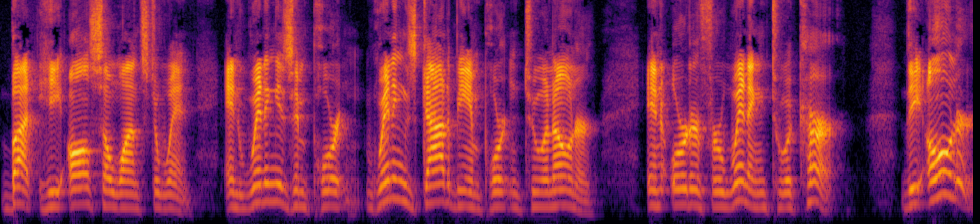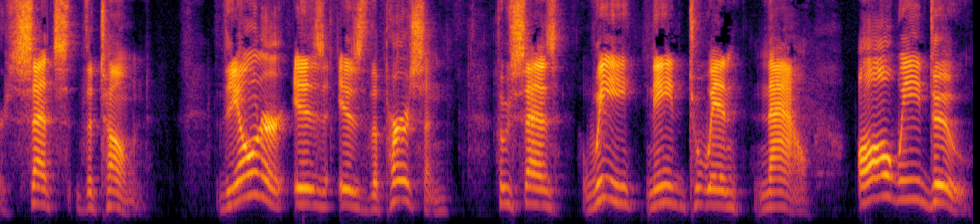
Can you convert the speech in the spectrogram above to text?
But he also wants to win. And winning is important. Winning's got to be important to an owner in order for winning to occur. The owner sets the tone. The owner is, is the person who says, We need to win now. All we do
